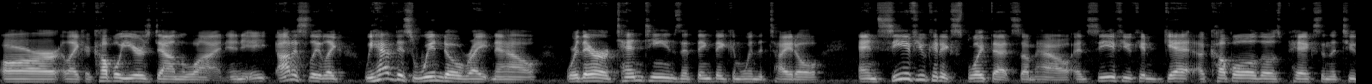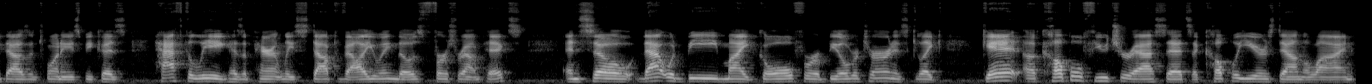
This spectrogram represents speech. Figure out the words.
are like a couple years down the line. And it, honestly, like we have this window right now where there are 10 teams that think they can win the title and see if you can exploit that somehow and see if you can get a couple of those picks in the 2020s because half the league has apparently stopped valuing those first round picks. And so that would be my goal for a Beal return is like get a couple future assets a couple years down the line.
